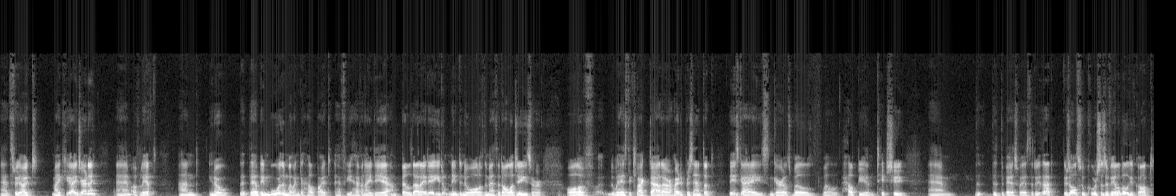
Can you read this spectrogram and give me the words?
uh, throughout my QI journey um, of late, and you know that they'll be more than willing to help out if you have an idea and build that idea. You don't need to know all of the methodologies or all of the ways to collect data or how to present it. These guys and girls will will help you and teach you um, the, the, the best ways to do that. There's also courses available. You've got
